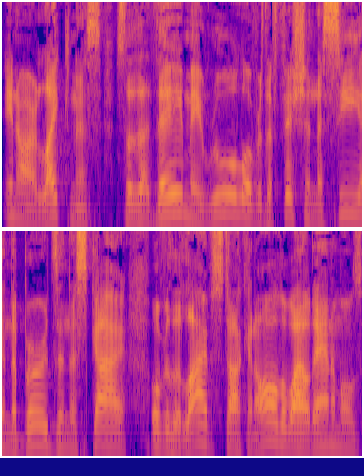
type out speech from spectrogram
in our likeness, so that they may rule over the fish in the sea and the birds in the sky, over the livestock and all the wild animals,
